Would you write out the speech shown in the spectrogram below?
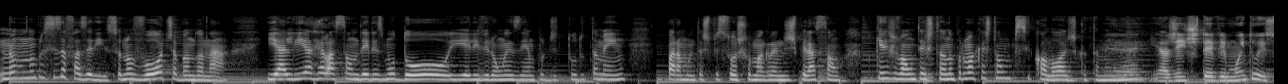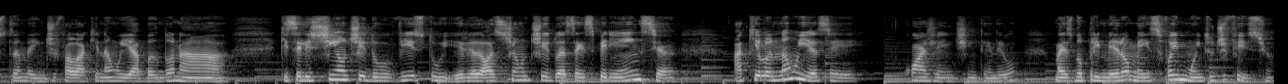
Não, não precisa fazer isso, eu não vou te abandonar. E ali a relação deles mudou e ele virou um exemplo de tudo também. Para muitas pessoas foi uma grande inspiração. Porque eles vão testando por uma questão psicológica também, né? E a gente teve muito isso também, de falar que não ia abandonar, que se eles tinham tido visto, elas tinham tido essa experiência, aquilo não ia ser com a gente, entendeu? Mas no primeiro mês foi muito difícil.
